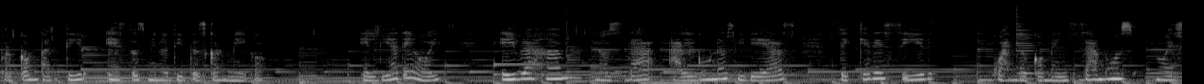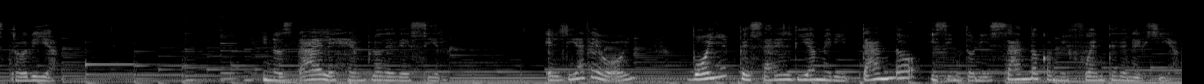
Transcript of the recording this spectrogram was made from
por compartir estos minutitos conmigo. El día de hoy Abraham nos da algunas ideas de qué decir cuando comenzamos nuestro día. Y nos da el ejemplo de decir, el día de hoy voy a empezar el día meditando y sintonizando con mi fuente de energía.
